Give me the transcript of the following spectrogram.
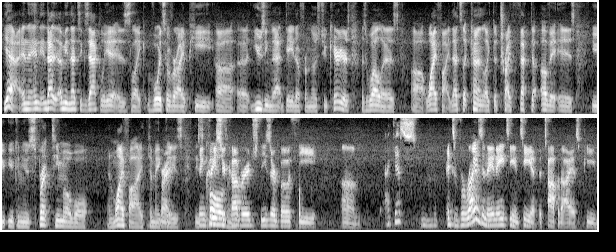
Yeah, and, and, and that I mean that's exactly it. Is like voice over IP uh, uh, using that data from those two carriers as well as uh, Wi-Fi. That's like kind of like the trifecta of it. Is you, you can use Sprint, T-Mobile, and Wi-Fi to make Right. these these to increase your coverage, these are both the, um, I guess it's Verizon and AT and T at the top of the ISP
